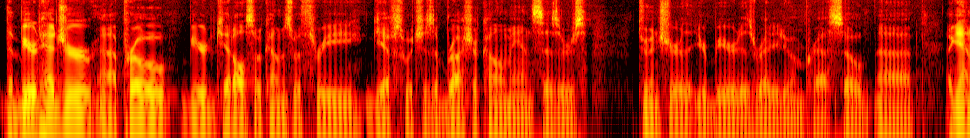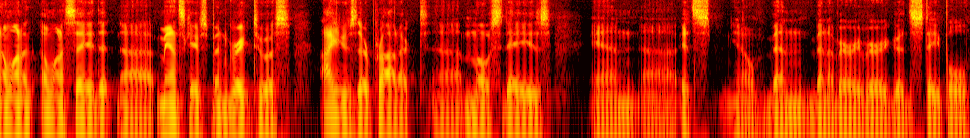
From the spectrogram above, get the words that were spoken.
the Beard Hedger Pro Beard Kit also comes with three gifts, which is a brush, a comb, and scissors to ensure that your beard is ready to impress. So uh, again, I want to I want to say that uh, Manscaped's been great to us. I use their product uh, most days, and uh, it's you know been been a very very good staple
